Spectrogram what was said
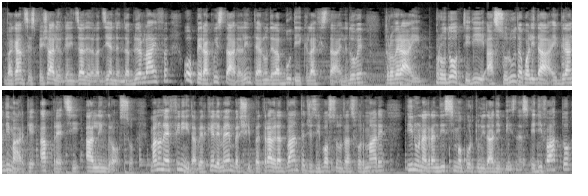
vacanze speciali organizzate dall'azienda NWR Life o per acquistare all'interno della boutique Lifestyle dove troverai prodotti di assoluta qualità e grandi marche a prezzi all'ingrosso. Ma non è finita perché le membership Travel Advantage si possono trasformare in una grandissima opportunità di business e di fatto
